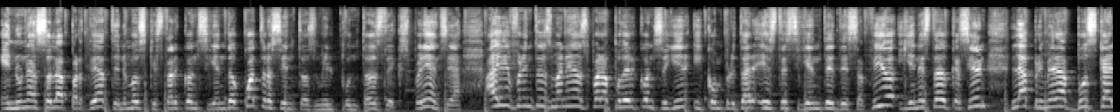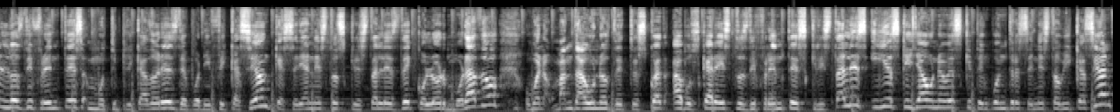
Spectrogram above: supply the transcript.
en una sola partida tenemos que estar consiguiendo 400 mil puntos de experiencia. Hay diferentes maneras para poder conseguir y completar este siguiente desafío y en esta ocasión la primera busca los diferentes multiplicadores de bonificación que serían estos cristales de color morado o bueno, manda a uno de tu squad a buscar estos diferentes cristales y es que ya una vez que te encuentres en esta ubicación,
